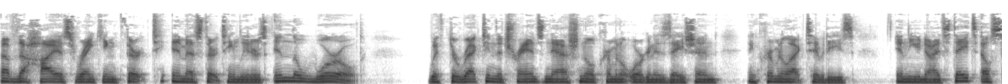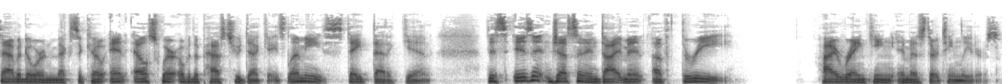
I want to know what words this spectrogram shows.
of the highest ranking 13, MS 13 leaders in the world with directing the transnational criminal organization and criminal activities in the United States, El Salvador, and Mexico, and elsewhere over the past two decades. Let me state that again. This isn't just an indictment of three high ranking MS 13 leaders.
